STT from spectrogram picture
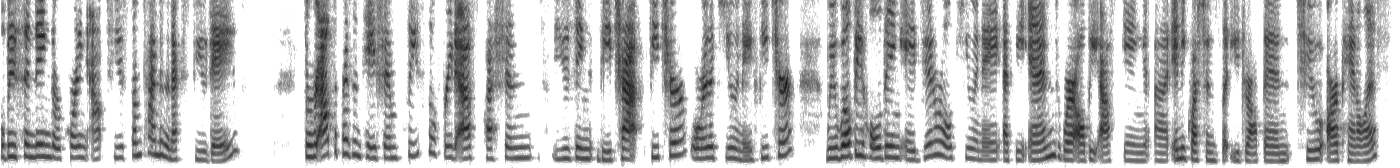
We'll be sending the recording out to you sometime in the next few days. Throughout the presentation, please feel free to ask questions using the chat feature or the Q&A feature. We will be holding a general Q&A at the end where I'll be asking uh, any questions that you drop in to our panelists.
